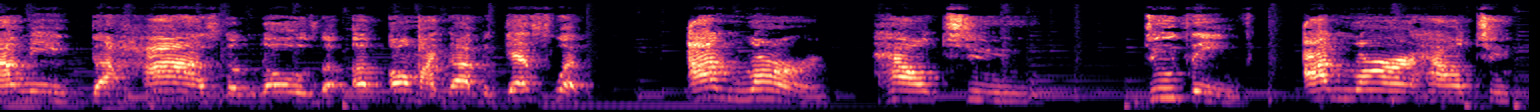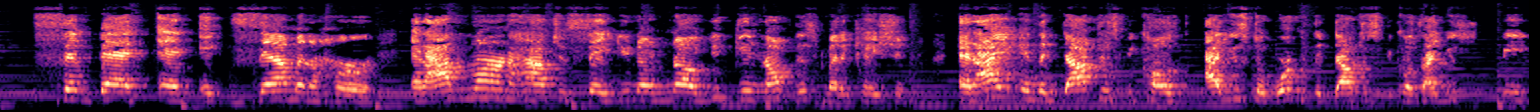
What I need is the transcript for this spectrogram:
I mean, the highs, the lows, the up. Oh my God. But guess what? I learned how to do things. I learned how to sit back and examine her. And I learned how to say, you know, no, you're getting off this medication. And I, in the doctors, because I used to work with the doctors because I used to be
